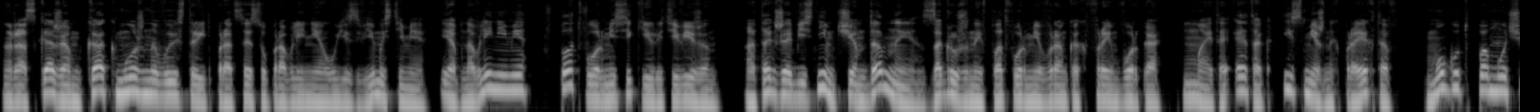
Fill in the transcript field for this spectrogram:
Расскажем, как можно выстроить процесс управления уязвимостями и обновлениями в платформе Security Vision, а также объясним, чем данные, загруженные в платформе в рамках фреймворка Майта Этак и смежных проектов, могут помочь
